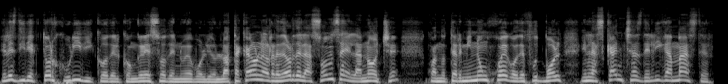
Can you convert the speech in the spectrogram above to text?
Él es director jurídico del Congreso de Nuevo León. Lo atacaron alrededor de las 11 de la noche cuando terminó un juego de fútbol en las canchas de Liga Master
